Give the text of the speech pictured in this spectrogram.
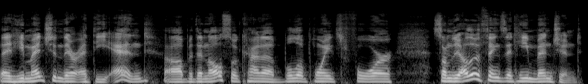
that he mentioned there at the end, uh, but then also kind of bullet points for some of the other things that he mentioned.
